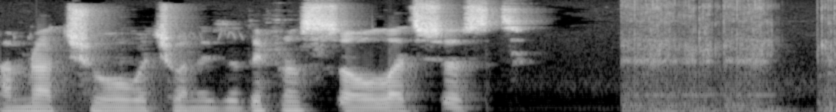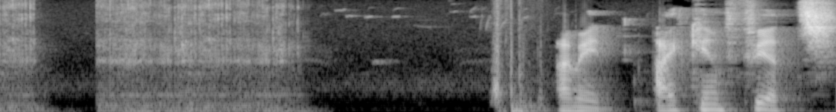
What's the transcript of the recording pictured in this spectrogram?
I'm not sure which one is the difference, so let's just... I mean, I can fit.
